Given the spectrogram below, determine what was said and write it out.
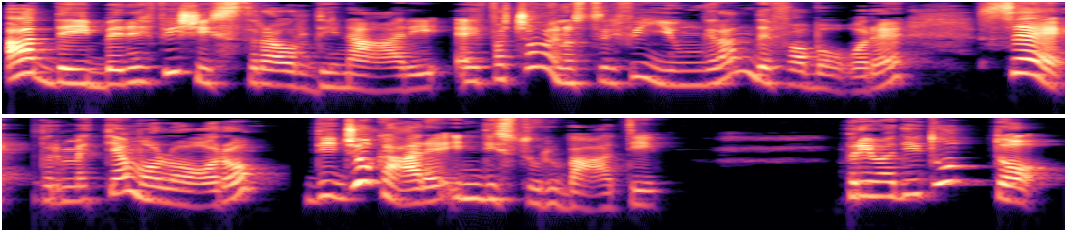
ha dei benefici straordinari e facciamo ai nostri figli un grande favore se permettiamo loro di giocare indisturbati. Prima di tutto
